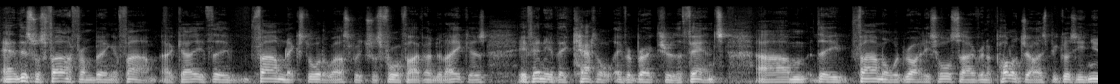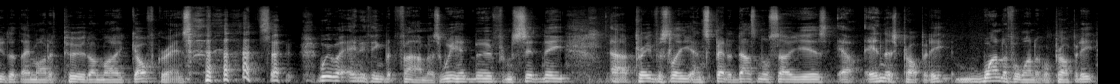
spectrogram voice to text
and this was far from being a farm. Okay, if the farm next door to us, which was four or five hundred acres, if any of their cattle ever broke through the fence, um, the farmer would ride his horse over and apologise because he knew that they might have pooed on my golf greens. so we were anything but farmers. We had moved from Sydney uh, previously and spent a dozen or so years in this property. Wonderful, wonderful property.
